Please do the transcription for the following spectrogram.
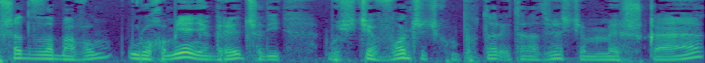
przed zabawą, uruchomienie gry, czyli musicie włączyć komputer i teraz weźcie myszkę,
